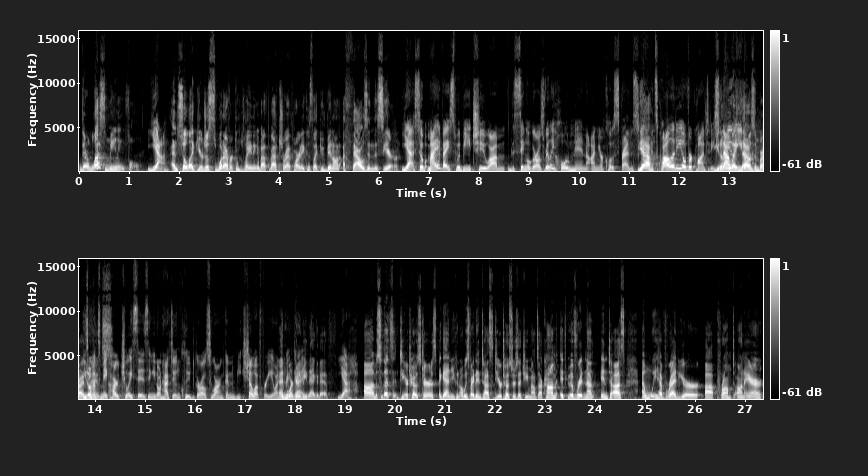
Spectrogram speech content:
they're less meaningful Yeah. and so like you're just whatever complaining about the bachelorette party because like you've been on a thousand this year Yeah, so my advice would be to um, the single girls really hone in on your close friends. Yeah. it's quality over quantity. You so that way you don't you don't have to make hard choices, and you don't have to include girls who aren't going to be show up for you on and are going to be negative. Yeah. Um, so that's Dear Toasters. Again, you can always write into us, deartoasters at gmail.com. If you have written into us and we have read your uh, prompt on air,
